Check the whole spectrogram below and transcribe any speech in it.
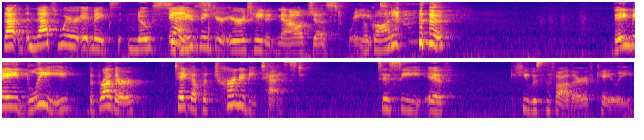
that, and that's where it makes no sense. if you think you're irritated now, just wait. oh god, they made Lee, the brother, take a paternity test to see if he was the father of Caylee.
